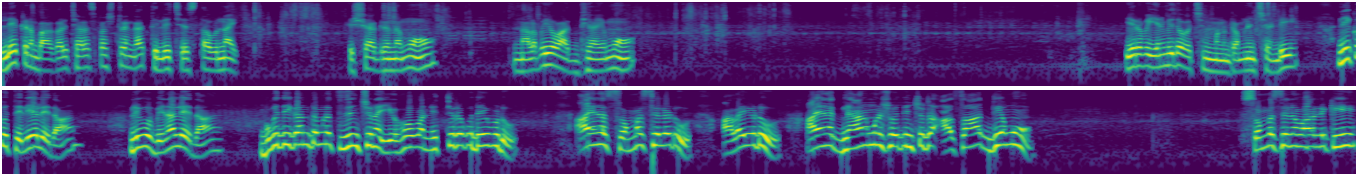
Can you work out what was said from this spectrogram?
లేఖన భాగాలు చాలా స్పష్టంగా తెలియచేస్తూ ఉన్నాయి. యషా గ్రంథము నలభైవ అధ్యాయము ఇరవై ఎనిమిదో వచ్చిన మనం గమనించండి. నీకు తెలియలేదా? నీవు వినలేదా? భూదిగంతమును సృజించిన యహోవ నిత్యులకు దేవుడు. ఆయన సొమ్మశిలడు అలయుడు ఆయన జ్ఞానమును శోధించుట అసాధ్యము. సొమ్మశిలిన వారికి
